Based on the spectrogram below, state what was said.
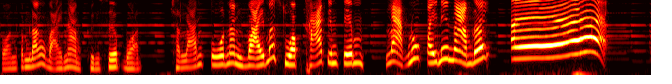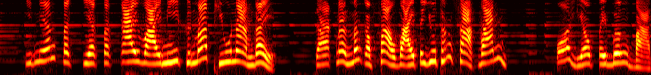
ตอนกำลังว่ายน้ำขึ้นเสือบบอด ฉลามตัวนั่นว่ายมาสวบขาเต็มๆ ลากลงไปในน้ำเลย เอออีเนียนตะเกียกตะกายว่ายหนี้ขึ้นมาผิวน้ำได้ จากนั้นมันก็เฝ้าวว่ายไปอยู่ทั้งสากวันพอเหลียวไปเบิ่งบาด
